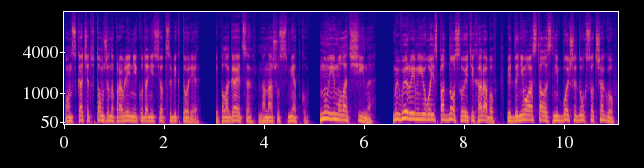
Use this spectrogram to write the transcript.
Он скачет в том же направлении, куда несется Виктория, и полагается на нашу сметку. Ну и молодчина. Мы вырвем его из-под носа у этих арабов, ведь до него осталось не больше двухсот шагов».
